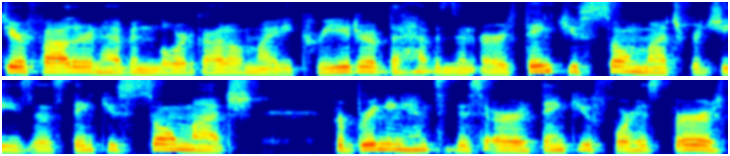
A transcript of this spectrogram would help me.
Dear Father in heaven, Lord God Almighty, creator of the heavens and earth, thank you so much for Jesus. Thank you so much for bringing him to this earth. Thank you for his birth.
